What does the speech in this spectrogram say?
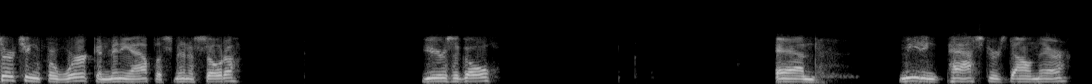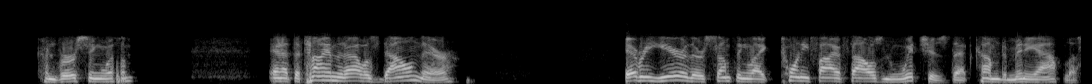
searching for work in Minneapolis, Minnesota years ago and meeting pastors down there, conversing with them. And at the time that I was down there, every year there's something like 25,000 witches that come to Minneapolis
